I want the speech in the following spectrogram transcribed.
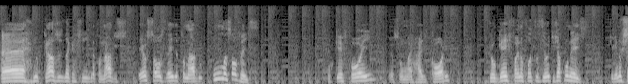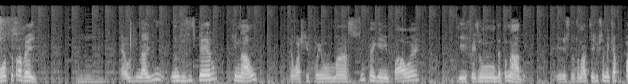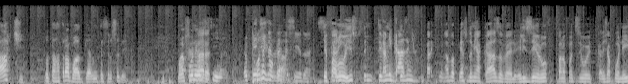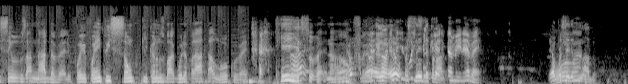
É, no caso da questão de detonados, eu só usei detonado uma só vez. Porque foi, eu sou mais hardcore, joguei Final Fantasy VIII japonês. Cheguei no ponto que eu travei. É o aí, no desespero final, eu acho que foi uma Super Game Power que fez um detonado. E esse detonado tinha justamente a parte que eu tava travado, que era no terceiro CD. Mas foi um negócio assim, eu queria jogar. é. Você falou isso, teve, teve um, teve um cara que morava perto da minha casa, velho. Ele zerou Final Fantasy VIII, cara, em japonês, sem usar nada, velho. Foi, foi na intuição, clicando nos bagulho. Eu falei, ah, tá louco, velho. Que Ah, isso, velho? Não. Eu, eu, eu, não, eu Ele precisei detonado. também, né, velho? Eu precisei de Porra. detonado.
